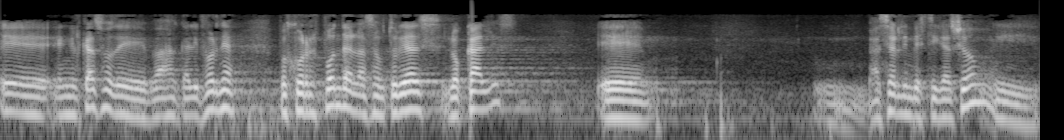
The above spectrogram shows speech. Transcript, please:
eh, en el caso de Baja California, pues corresponde a las autoridades locales hacer la investigación y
